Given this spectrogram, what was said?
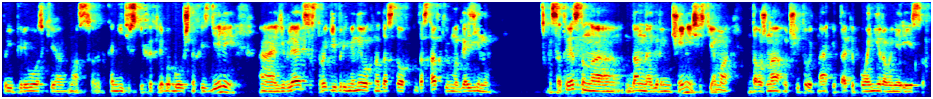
при перевозке у нас кондитерских и хлебобулочных изделий являются строгие временные окна доставки в магазины. Соответственно, данное ограничение система должна учитывать на этапе планирования рейсов.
